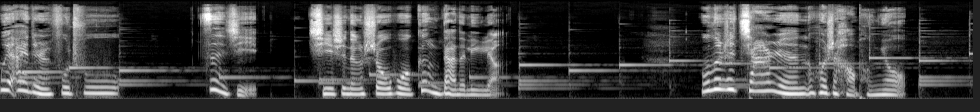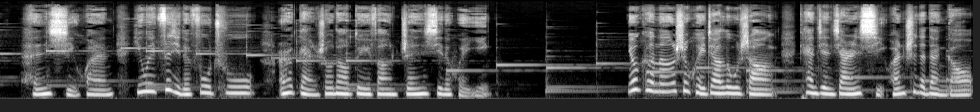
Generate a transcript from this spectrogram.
为爱的人付出，自己其实能收获更大的力量。无论是家人或是好朋友，很喜欢因为自己的付出而感受到对方珍惜的回应。有可能是回家路上看见家人喜欢吃的蛋糕，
